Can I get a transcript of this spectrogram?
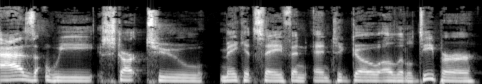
as we start to make it safe and, and to go a little deeper,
